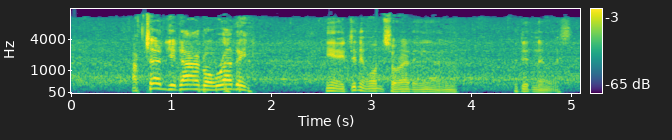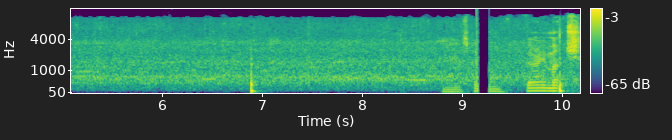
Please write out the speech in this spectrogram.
I've turned you down already. Yeah, you did it once already. Yeah, I did notice. Yeah, it's been very much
